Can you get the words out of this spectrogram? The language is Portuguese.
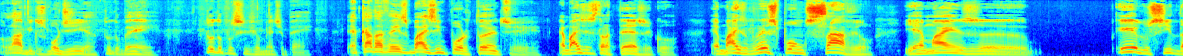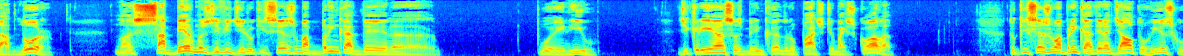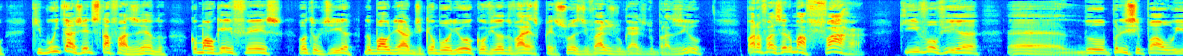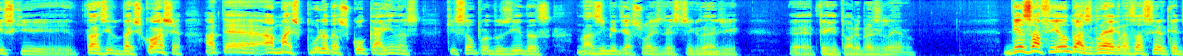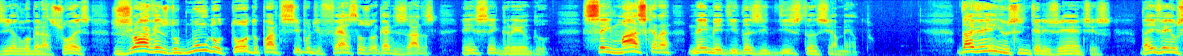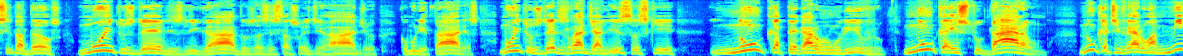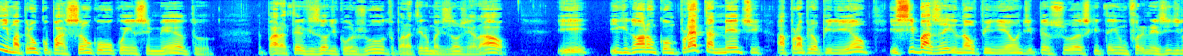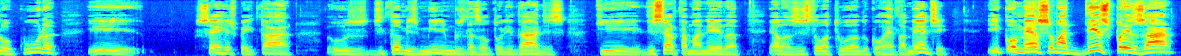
Olá, amigos, bom dia, tudo bem? Tudo possivelmente bem. É cada vez mais importante, é mais estratégico, é mais responsável e é mais uh, elucidador nós sabermos dividir o que seja uma brincadeira pueril de crianças brincando no pátio de uma escola do que seja uma brincadeira de alto risco que muita gente está fazendo, como alguém fez outro dia no balneário de Camboriú, convidando várias pessoas de vários lugares do Brasil para fazer uma farra que envolvia é, do principal uísque trazido da Escócia até a mais pura das cocaínas que são produzidas nas imediações deste grande é, território brasileiro. Desafiando as regras acerca de aglomerações, jovens do mundo todo participam de festas organizadas em segredo, sem máscara nem medidas de distanciamento. Daí vêm os inteligentes, daí vêm os cidadãos, muitos deles ligados às estações de rádio comunitárias, muitos deles radialistas que nunca pegaram um livro, nunca estudaram, nunca tiveram a mínima preocupação com o conhecimento para ter visão de conjunto, para ter uma visão geral e ignoram completamente a própria opinião e se baseiam na opinião de pessoas que têm um frenesi de loucura e sem respeitar os ditames mínimos das autoridades que, de certa maneira, elas estão atuando corretamente e começam a desprezar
